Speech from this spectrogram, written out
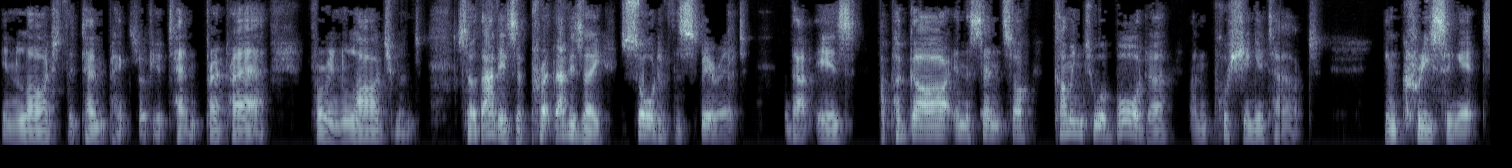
enlarge the tent pegs of your tent, prepare for enlargement. So that is a pre- that is a sword of the spirit that is a paga in the sense of coming to a border and pushing it out, increasing it.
